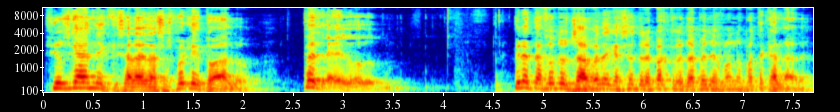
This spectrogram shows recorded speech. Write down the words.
Ποιος Γιάννικης, αλλά να σας πω και το άλλο. Πέ- ε, ε, Πήρατε αυτό το τζαβέλα για σέντρα επάκ 35 χρόνια, πάτε καλά ρε.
